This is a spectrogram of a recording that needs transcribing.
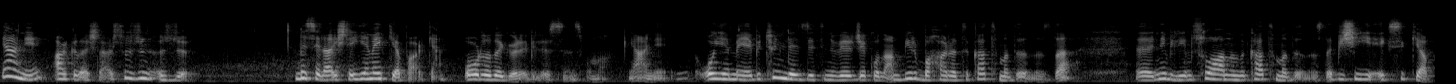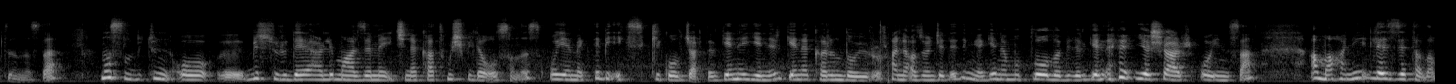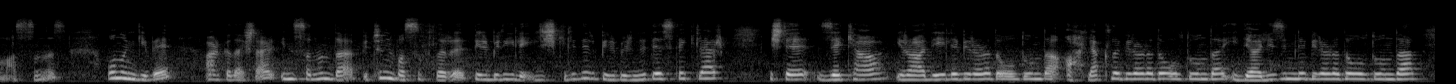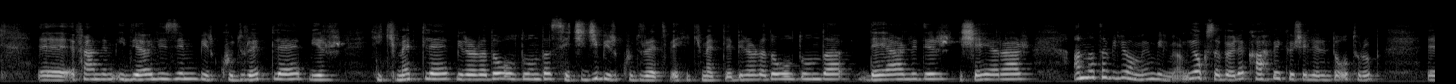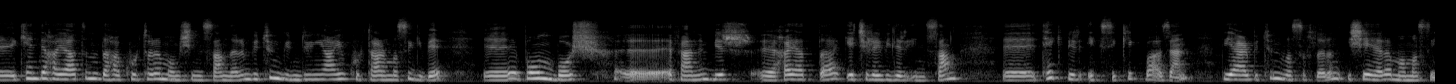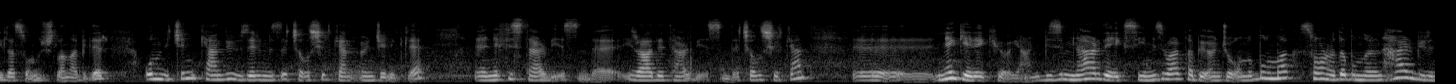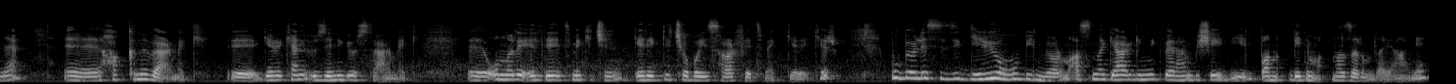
Yani arkadaşlar sözün özü Mesela işte yemek yaparken orada da görebilirsiniz bunu. Yani o yemeğe bütün lezzetini verecek olan bir baharatı katmadığınızda e, ne bileyim soğanını katmadığınızda, bir şeyi eksik yaptığınızda nasıl bütün o e, bir sürü değerli malzeme içine katmış bile olsanız o yemekte bir eksiklik olacaktır. Gene yenir, gene karın doyurur. Hani az önce dedim ya gene mutlu olabilir, gene yaşar o insan. Ama hani lezzet alamazsınız. Onun gibi arkadaşlar insanın da bütün vasıfları birbiriyle ilişkilidir, birbirini destekler. İşte zeka, iradeyle bir arada olduğunda, ahlakla bir arada olduğunda, idealizmle bir arada olduğunda, e, efendim idealizm bir kudretle, bir hikmetle bir arada olduğunda, seçici bir kudret ve hikmetle bir arada olduğunda değerlidir, işe yarar. Anlatabiliyor muyum bilmiyorum. Yoksa böyle kahve köşelerinde oturup e, kendi hayatını daha kurtaramamış insanların bütün gün dünyayı kurtarması gibi e, bomboş e, efendim bir hayatta geçirebilir insan. Tek bir eksiklik bazen diğer bütün vasıfların işe yaramamasıyla sonuçlanabilir. Onun için kendi üzerimizde çalışırken öncelikle nefis terbiyesinde, irade terbiyesinde çalışırken ne gerekiyor yani? Bizim nerede eksiğimiz var? Tabii önce onu bulmak, sonra da bunların her birine e, hakkını vermek, e, gereken özeni göstermek, e, onları elde etmek için gerekli çabayı sarf etmek gerekir. Bu böyle sizi geriyor mu bilmiyorum. Aslında gerginlik veren bir şey değil bana, benim nazarımda yani.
